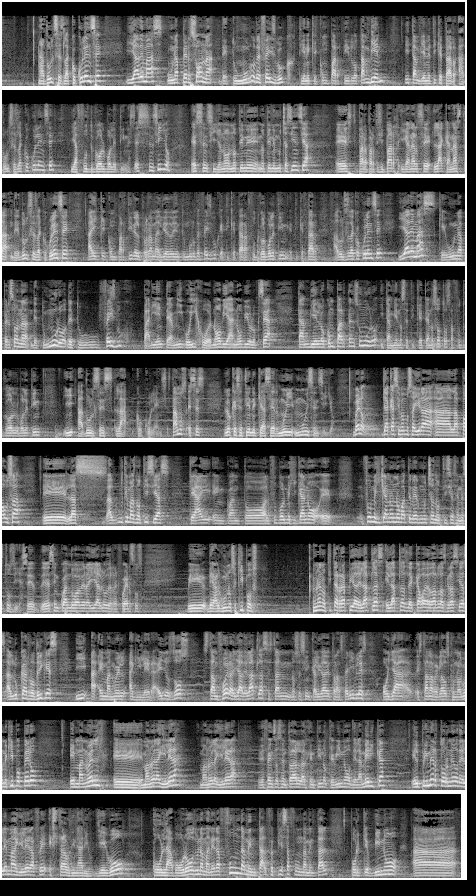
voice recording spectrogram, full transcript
a Dulces la Coculense, y además, una persona de tu muro de Facebook tiene que compartirlo también y también etiquetar a Dulces La Coculense y a Fútbol Boletines. Es sencillo, es sencillo, no, no, tiene, no tiene mucha ciencia. Es para participar y ganarse la canasta de Dulces La Coculense. Hay que compartir el programa del día de hoy en tu muro de Facebook, etiquetar a Fútbol Boletín, etiquetar a Dulces La Coculense y además que una persona de tu muro, de tu Facebook, pariente, amigo, hijo, novia, novio, lo que sea, también lo comparta en su muro y también nos etiquete a nosotros, a Fútbol Boletín y a Dulces La Coculencia. ¿Estamos? Ese es lo que se tiene que hacer, muy, muy sencillo. Bueno, ya casi vamos a ir a, la pausa. Eh, las últimas noticias que hay en cuanto al fútbol mexicano. Eh, el fútbol mexicano no va a tener muchas noticias en estos días. Eh. De vez en cuando va a haber ahí algo de refuerzos de algunos equipos. Una notita rápida del Atlas. El Atlas le acaba de dar las gracias a Lucas Rodríguez y a Emanuel Aguilera. Ellos dos están fuera ya del Atlas, están no sé si en calidad de transferibles o ya están arreglados con algún equipo, pero Emanuel, eh, Aguilera, Emanuel Aguilera, defensa central argentino que vino del América. El primer torneo de Lema Aguilera fue extraordinario. Llegó colaboró de una manera fundamental, fue pieza fundamental porque vino a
